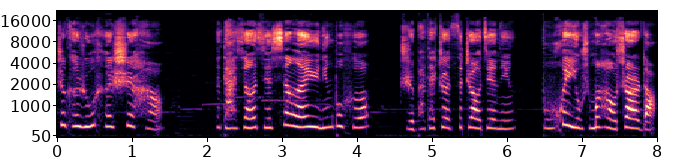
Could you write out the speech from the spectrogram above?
这可如何是好？那大小姐向来与您不和，只怕她这次召见您，不会有什么好事儿的。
